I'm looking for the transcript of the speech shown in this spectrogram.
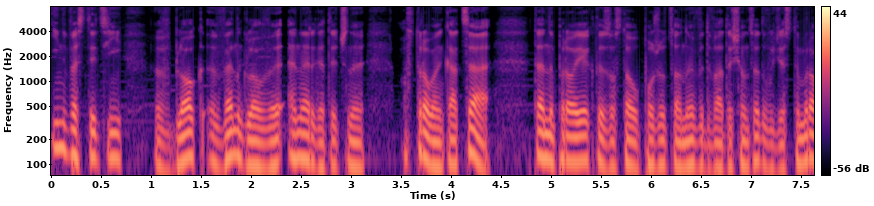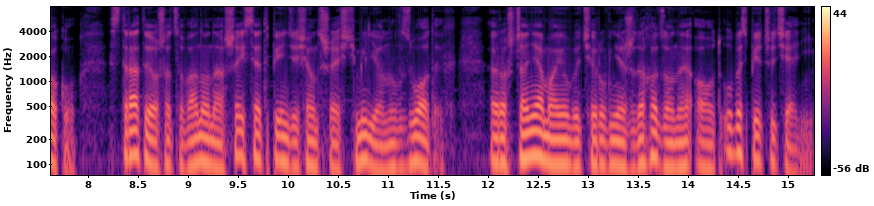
inwestycji w blok węglowy energetyczny Ostrołęka C. Ten projekt został porzucony w 2020 roku. Straty oszacowano na 656 milionów złotych. Roszczenia mają być również dochodzone od ubezpieczycieli.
